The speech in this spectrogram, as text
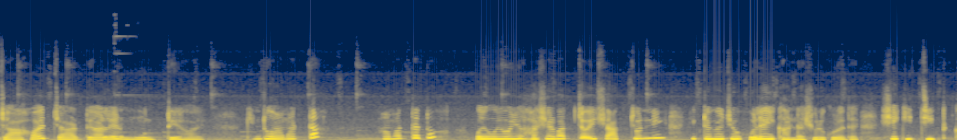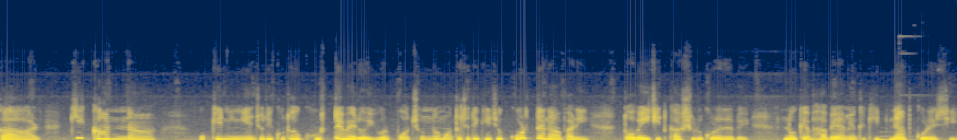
যা হয় চার দেওয়ালের মধ্যে হয়। কিন্তু আমারটা? আমারটা তো ওই ওই ওই হাঁসের বাচ্চা, ওই শাকচুন্নি একটু কিছু হলেই কান্না শুরু করে দেয়। সে কি চিৎকার, কি কান্না? ওকে নিয়ে যদি কোথাও ঘুরতে বেরোই, ওর পছন্দ মতো যদি কিছু করতে না পারি, তবেই চিৎকার শুরু করে দেবে। লোকে ভাবে আমি ওকে কিডন্যাপ করেছি।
